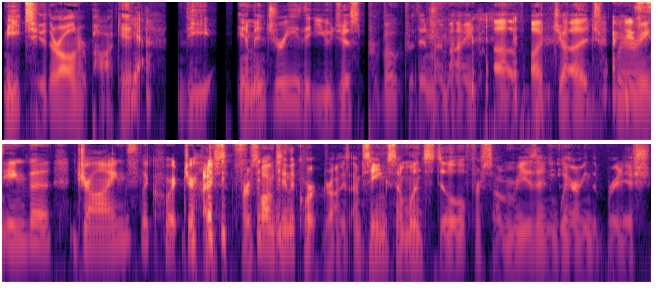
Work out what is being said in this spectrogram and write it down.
Me too. They're all in her pocket. Yeah. The imagery that you just provoked within my mind of a judge Are you wearing. seeing the drawings, the court drawings? first of all, I'm seeing the court drawings. I'm seeing someone still, for some reason, wearing the British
